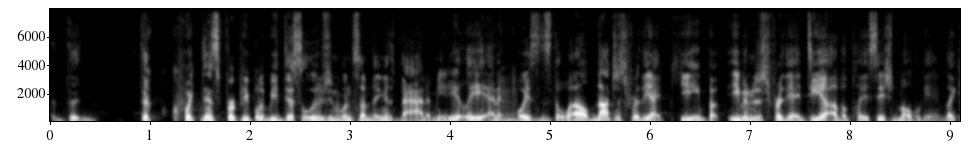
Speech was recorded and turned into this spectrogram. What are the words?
the the quickness for people to be disillusioned when something is bad immediately and it Mm. poisons the well, not just for the IP, but even just for the idea of a PlayStation mobile game. Like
